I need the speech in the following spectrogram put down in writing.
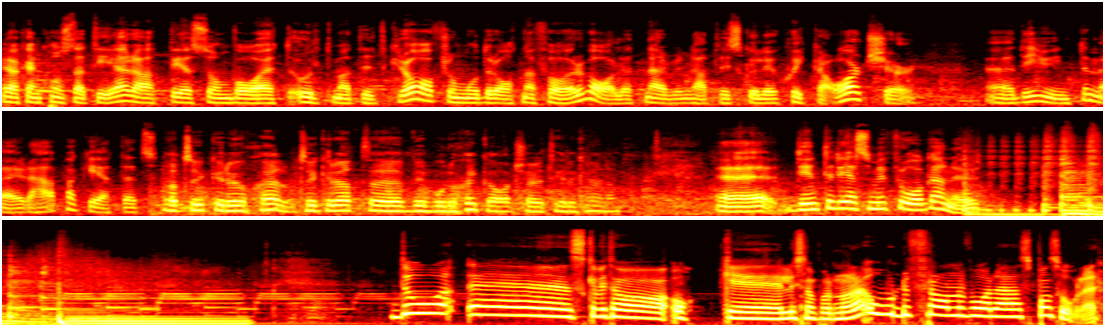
Jag kan konstatera att det som var ett ultimativt krav från Moderaterna före valet, nämligen att vi skulle skicka Archer, eh, det är ju inte med i det här paketet. Vad tycker du själv? Tycker du att eh, vi borde skicka Archer till Ukraina? Eh, Det är inte det som är frågan nu. Då eh, ska vi ta och eh, lyssna på några ord från våra sponsorer.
